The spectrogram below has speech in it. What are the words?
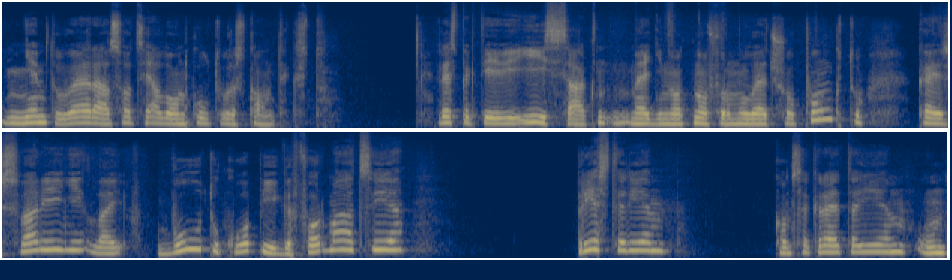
ņemtu vērā sociālo un kultūras kontekstu. Respektīvi, īsāk mēģinot noformulēt šo punktu, ka ir svarīgi, lai būtu kopīga formācija priesteriem, konsekrētajiem un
